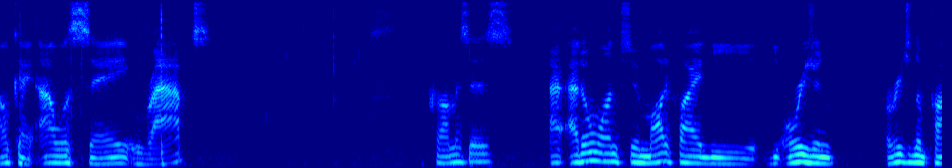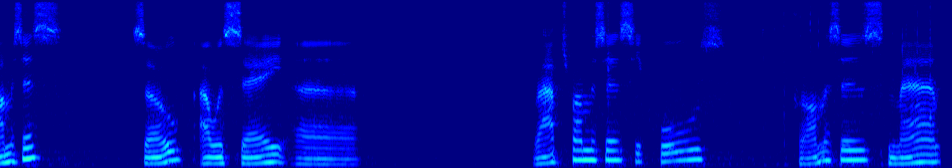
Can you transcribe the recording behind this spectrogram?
okay, I will say wrapped promises. I, I don't want to modify the the origin original promises. So I will say uh, wrapped promises equals promises map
